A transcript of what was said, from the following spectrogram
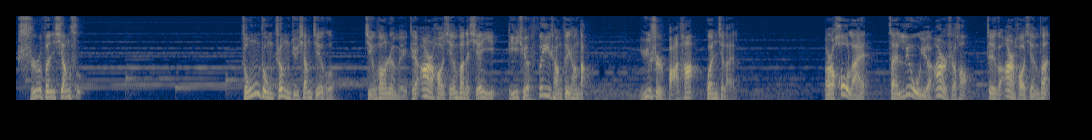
十分相似。种种证据相结合，警方认为这二号嫌犯的嫌疑的确非常非常大，于是把他关起来了。而后来在六月二十号，这个二号嫌犯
